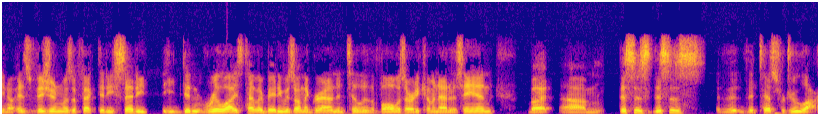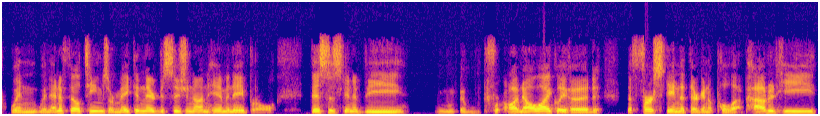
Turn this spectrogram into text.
you know his vision was affected. He said he he didn't realize Tyler Beatty was on the ground until the ball was already coming out of his hand. But um, this is this is the, the test for Drew Lock when when NFL teams are making their decision on him in April. This is going to be, for, in all likelihood, the first game that they're going to pull up. How did he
